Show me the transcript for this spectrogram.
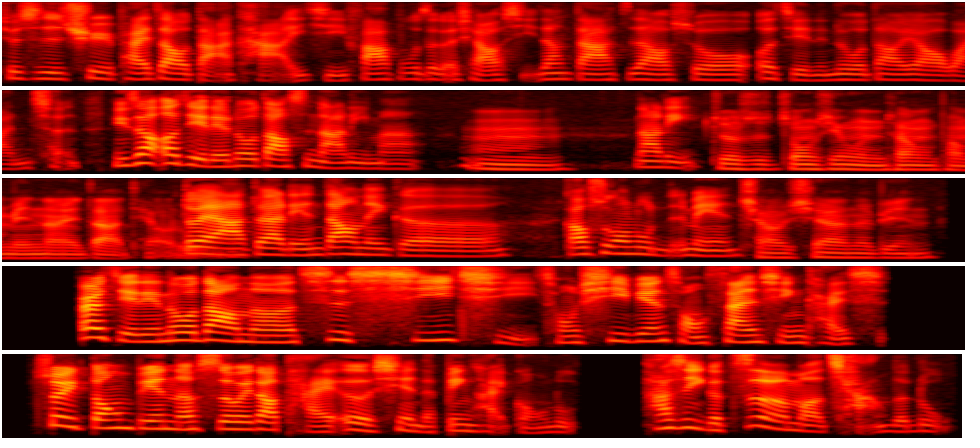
就是去拍照打卡，以及发布这个消息，让大家知道说二姐联络道要完成。你知道二姐联络道是哪里吗？嗯，哪里？就是中兴文创旁边那一大条路。对啊，对啊，连到那个高速公路那边。桥下那边。二姐联络道呢是西起，从西边从三星开始，最东边呢是会到台二线的滨海公路，它是一个这么长的路。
